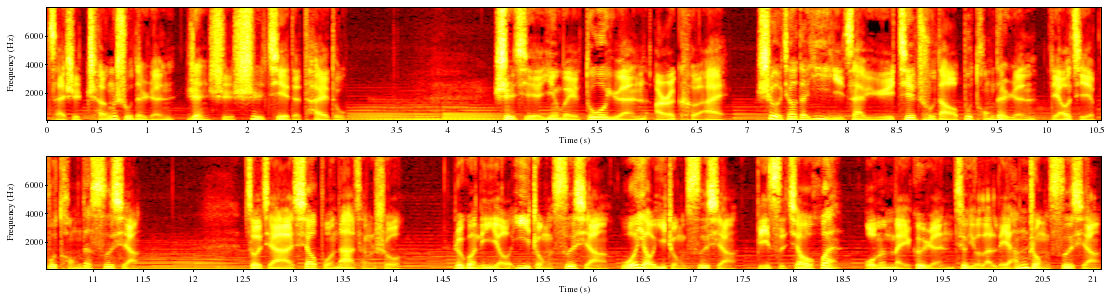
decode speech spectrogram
才是成熟的人认识世界的态度。世界因为多元而可爱，社交的意义在于接触到不同的人，了解不同的思想。作家萧伯纳曾说：“如果你有一种思想，我有一种思想，彼此交换，我们每个人就有了两种思想，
